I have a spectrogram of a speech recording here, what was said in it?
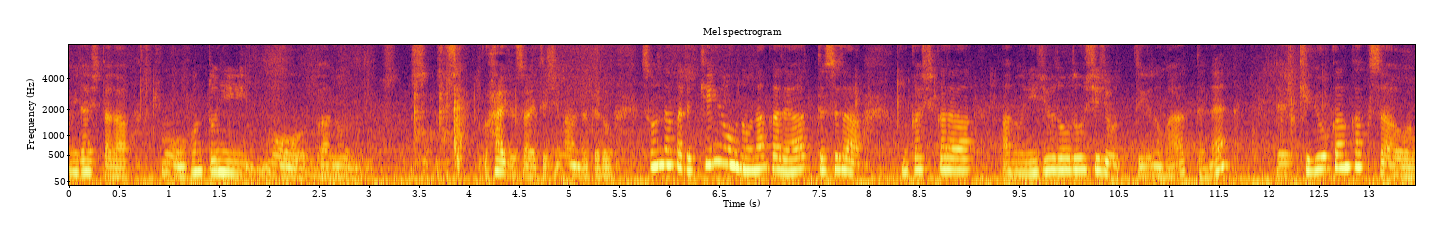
み出したらもう本当にもうあの排除されてしまうんだけどその中で企業の中であってすら昔からあの二重労働市場っていうのがあってねで企業間格差は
